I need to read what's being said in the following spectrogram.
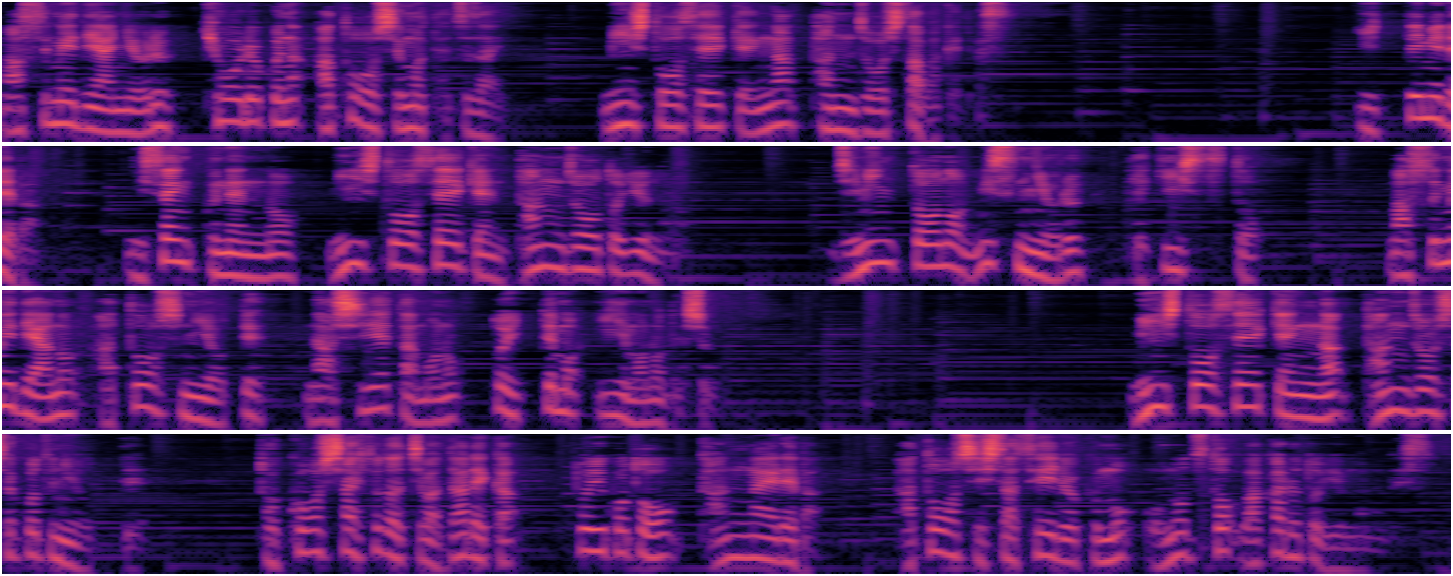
マスメディアによる強力な後押しも手伝い、民主党政権が誕生したわけです。言ってみれば、2009年の民主党政権誕生というのは、自民党のミスによる摘出と、マスメディアの後押しによって成し得たものと言ってもいいものでしょう。民主党政権が誕生したことによって、得をした人たちは誰かということを考えれば、後押しした勢力もおのずとわかるというものです。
